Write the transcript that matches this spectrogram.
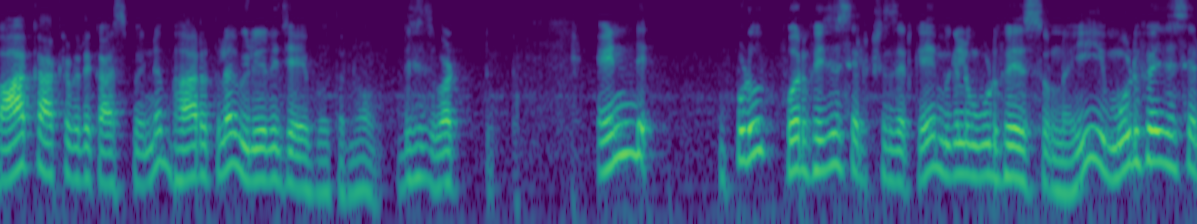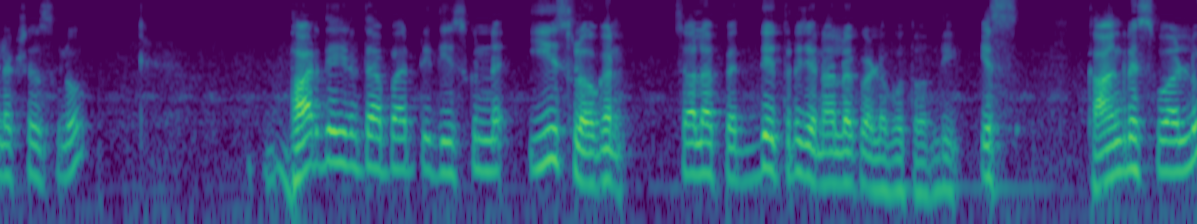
Pak ఆక్రమిత కాశ్మీర్ని భారత్లో విలీనం చేయబోతున్నాం. దిస్ ఇస్ వాట్ అండ్ ఇప్పుడు ఫోర్ ఫేజెస్ ఎలక్షన్స్ జరిగాయి. మిగిలిన మూడు ఫేజెస్ ఉన్నాయి. ఈ మూడు ఫేజెస్ ఎలక్షన్స్లో భారతీయ జనతా పార్టీ తీసుకున్న ఈ స్లోగన్ చాలా పెద్ద ఎత్తున జనాల్లోకి వెళ్ళబోతోంది. ఎస్ కాంగ్రెస్ వాళ్ళు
